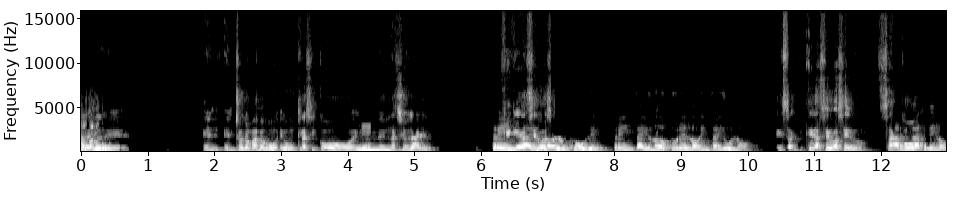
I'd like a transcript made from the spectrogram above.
la- la de- el, el Cholo Mazú en un clásico en el Nacional. Que queda cero 31 a de octubre, 31 de octubre del 91. Exacto, queda 0 a 0. Sacó. Arbitraje de los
